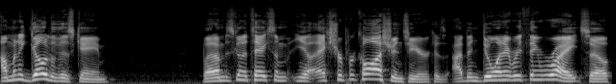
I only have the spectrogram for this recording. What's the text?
I'm gonna go to this game, but I'm just gonna take some you know extra precautions here because I've been doing everything right. So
